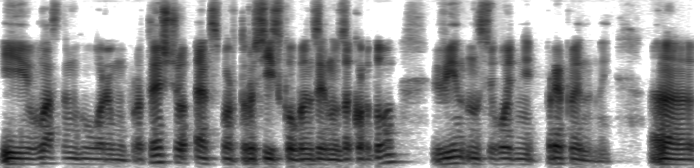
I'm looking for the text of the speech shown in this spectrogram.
І власне ми говоримо про те, що експорт російського бензину за кордон він на сьогодні припинений. Е,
